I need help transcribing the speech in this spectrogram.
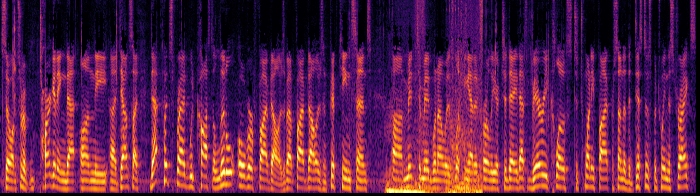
So I'm sort of targeting that on the uh, downside. That put spread would cost a little over $5, about $5.15 uh, mid to mid when I was looking at it earlier today. That's very close to 25% of the distance between the strikes,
